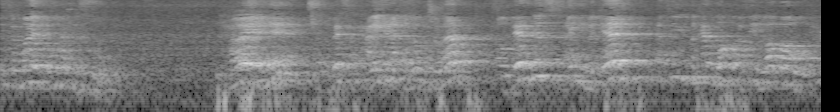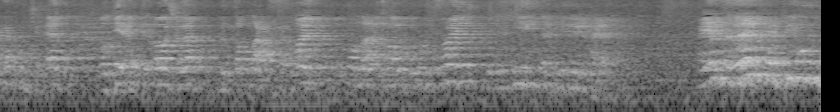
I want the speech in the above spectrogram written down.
السمايات اللي موجودة في السوق. الحرايق دي بيحصل حريقه خلي شباب أو بيرنس أي مكان في مكان ده هو فيه لبر وفي حاجات منشآت وضيعه كتير قوي شباب بتطلع السمايات بتطلع الكارب والسايت الاثنين تنفيذ للحياه أيام زمان كان في وجود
